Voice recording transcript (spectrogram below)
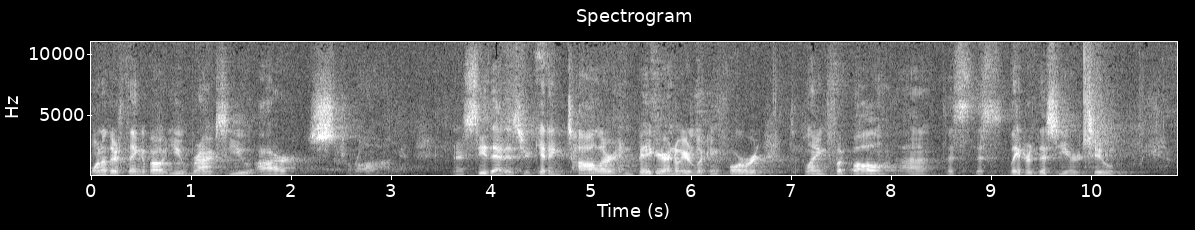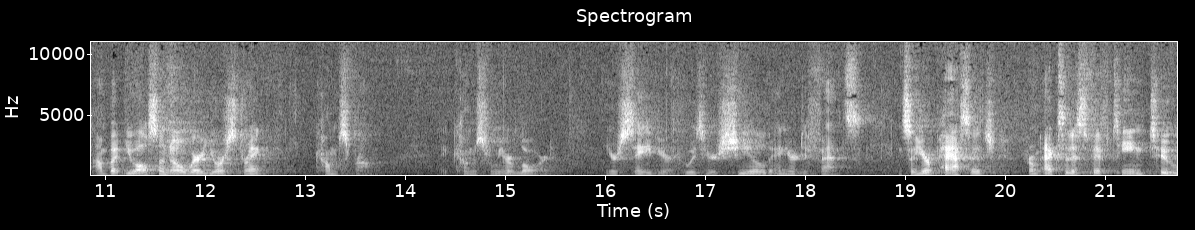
one other thing about you, Bronx, you are strong. And I see that as you're getting taller and bigger. I know you're looking forward to playing football uh, this, this, later this year, too. Um, but you also know where your strength comes from. It comes from your Lord, your Savior, who is your shield and your defense. And so your passage from Exodus 15 2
